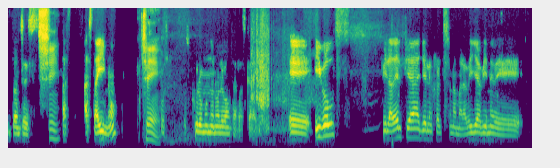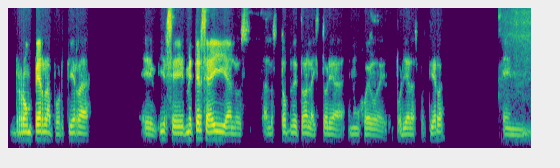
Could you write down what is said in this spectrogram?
Entonces, sí. hasta ahí, ¿no? Sí. Oscuro mundo no le vamos a rascar ahí. Eh, Eagles, Filadelfia, Jalen Hurts es una maravilla, viene de romperla por tierra, eh, irse, meterse ahí a los, a los top de toda la historia en un juego de por yardas por tierra. En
